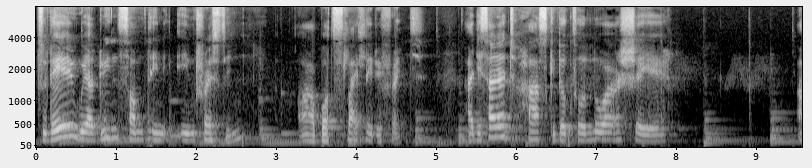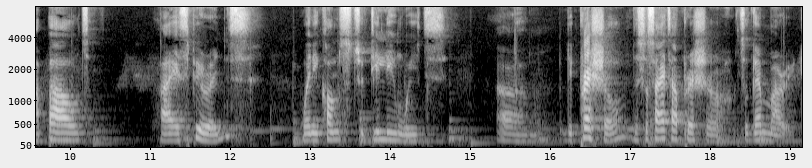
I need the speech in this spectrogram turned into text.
Today we are doing something interesting uh, but slightly different. I decided to ask Dr. Lua Sheye about her experience when it comes to dealing with um, the pressure, the societal pressure to get married.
